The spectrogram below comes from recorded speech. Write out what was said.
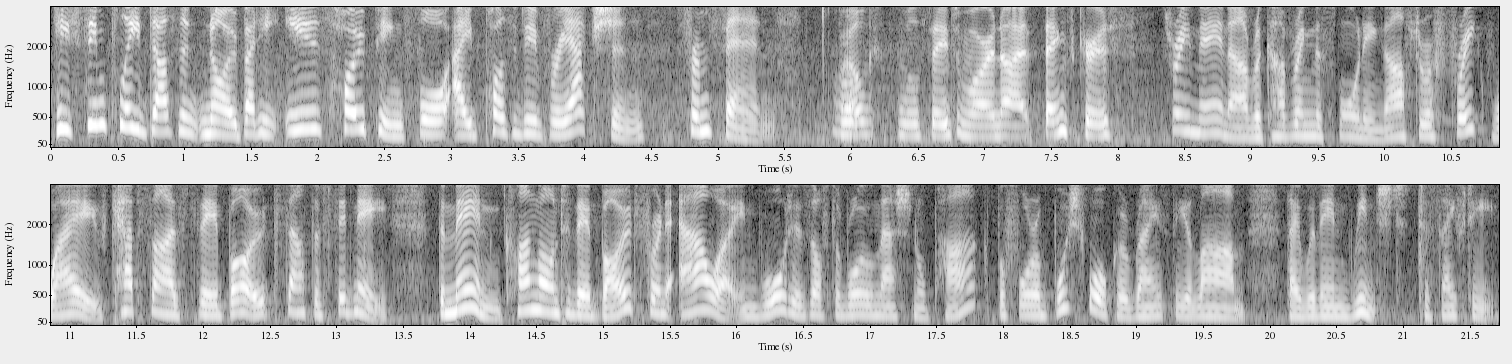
he simply doesn't know, but he is hoping for a positive reaction from fans. Well, we'll see tomorrow night. Thanks, Chris. Three men are recovering this morning after a freak wave capsized their boat south of Sydney. The men clung onto their boat for an hour in waters off the Royal National Park before a bushwalker raised the alarm. They were then winched to safety.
